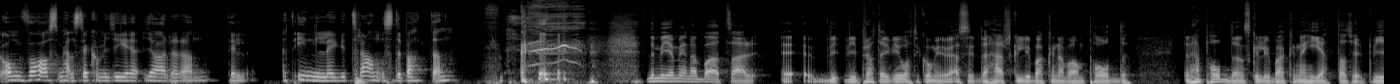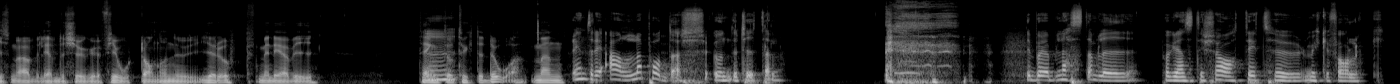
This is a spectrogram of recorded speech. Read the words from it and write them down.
om vad som helst. Jag kommer ge, göra den till ett inlägg i transdebatten. Nej men jag menar bara att så här, eh, vi, vi pratar vi återkommer ju, alltså det här skulle ju bara kunna vara en podd. Den här podden skulle ju bara kunna heta typ vi som överlevde 2014 och nu gör upp med det vi tänkte Mm. och tyckte då. Men Är inte det alla poddars undertitel? det börjar nästan bli på gränsen till tjatigt hur mycket folk,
